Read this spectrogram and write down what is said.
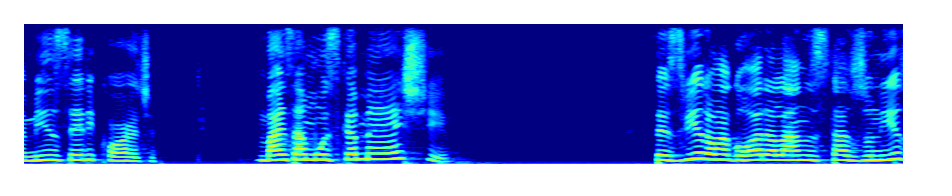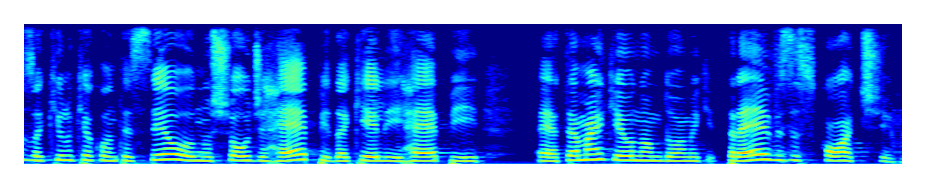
A misericórdia. Mas a música mexe. Vocês viram agora lá nos Estados Unidos aquilo que aconteceu no show de rap, daquele rap, é, até marquei o nome do homem aqui, Travis Scott.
